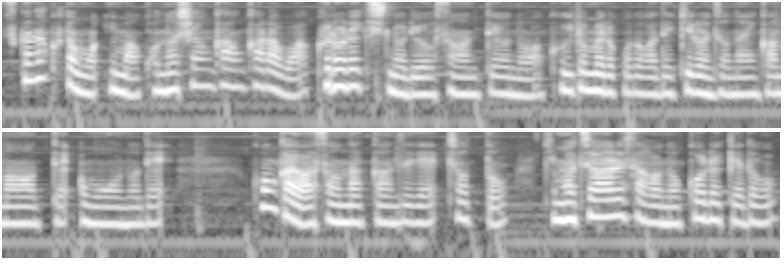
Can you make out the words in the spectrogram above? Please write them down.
少なくとも今この瞬間からは黒歴史の量産っていうのは食い止めることができるんじゃないかなって思うので今回はそんな感じでちょっと気持ち悪さが残るけど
